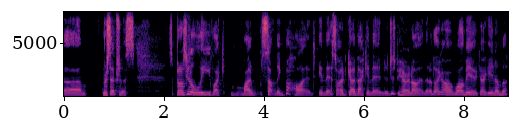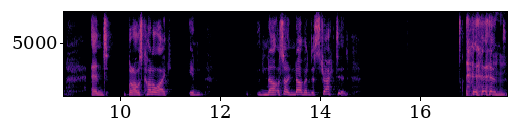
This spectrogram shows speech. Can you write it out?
um, receptionist. But I was gonna leave like my something behind in there, so I'd go back in there and it'd just be her and I, and then I'd be like, "Oh, while I'm here, can I get your number?" And but I was kind of like in no, so numb and distracted, and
